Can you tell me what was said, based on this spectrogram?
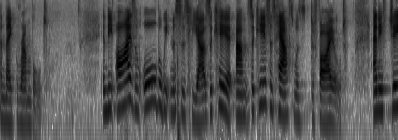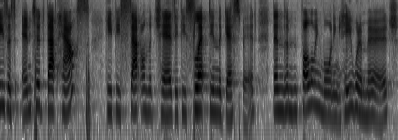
and they grumbled. In the eyes of all the witnesses here, Zacchaeus, um, Zacchaeus' house was defiled. And if Jesus entered that house, if he sat on the chairs, if he slept in the guest bed, then the following morning he would emerge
